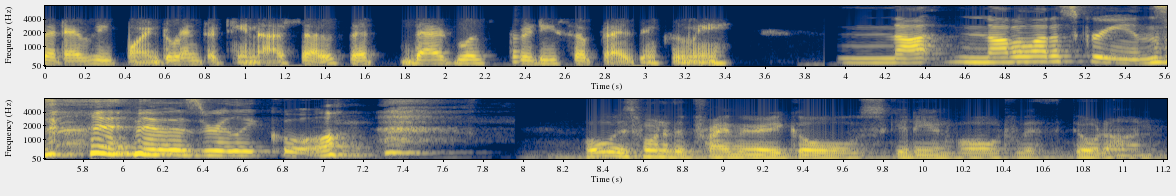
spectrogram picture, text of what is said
at every point to entertain ourselves. That that was pretty surprising for me. Not not a lot of screens, and it was really cool. What was one of the primary goals getting involved with Build On?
